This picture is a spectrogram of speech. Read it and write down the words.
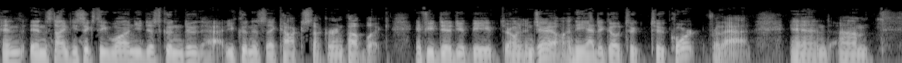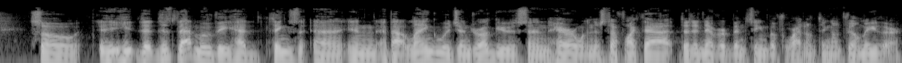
and in 1961 you just couldn't do that. You couldn't say cocksucker in public. If you did, you'd be thrown in jail, and he had to go to to court for that. And um, so he, th- this, that movie had things uh, in about language and drug use and heroin and stuff like that that had never been seen before. I don't think on film either,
